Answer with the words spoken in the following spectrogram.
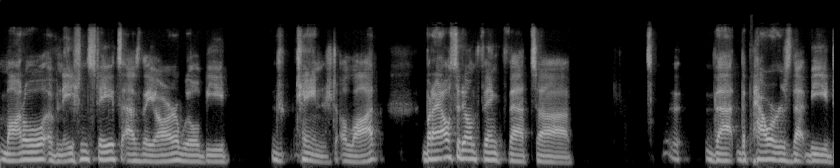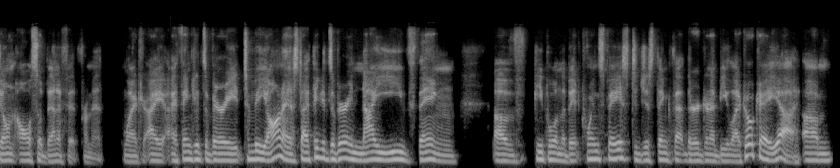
model of nation states as they are will be changed a lot. But i also don't think that uh that the powers that be don't also benefit from it. Like i i think it's a very to be honest i think it's a very naive thing of people in the bitcoin space to just think that they're going to be like okay yeah um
